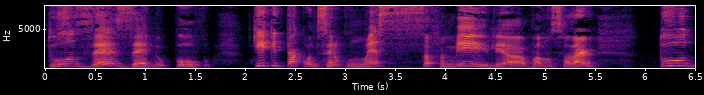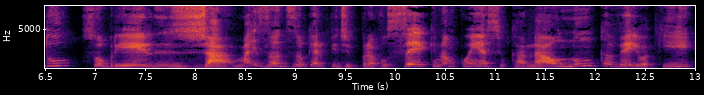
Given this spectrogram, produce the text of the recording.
do Zezé, meu povo. O que que tá acontecendo com essa família? Vamos falar tudo sobre eles já. Mas antes eu quero pedir para você que não conhece o canal, nunca veio aqui,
